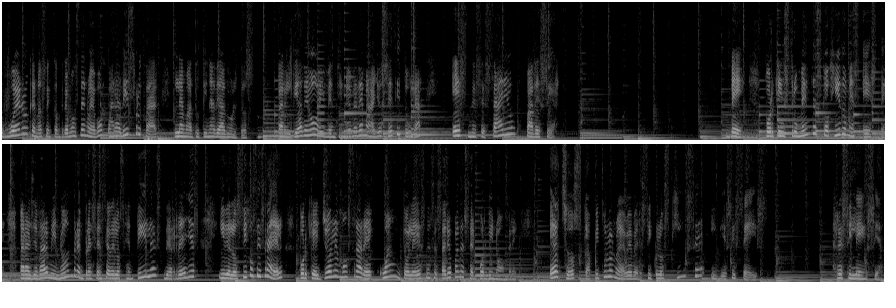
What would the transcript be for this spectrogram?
bueno que nos encontremos de nuevo para disfrutar la matutina de adultos. Para el día de hoy, 29 de mayo, se titula Es necesario padecer. B. Porque instrumento escogido me es este, para llevar mi nombre en presencia de los gentiles, de reyes y de los hijos de Israel, porque yo le mostraré cuánto le es necesario padecer por mi nombre. Hechos capítulo 9 versículos 15 y 16. Resiliencia.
